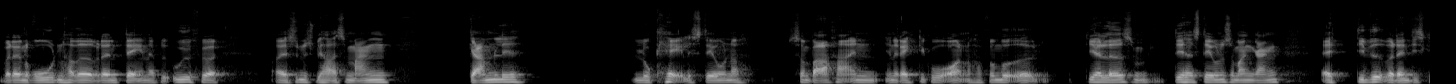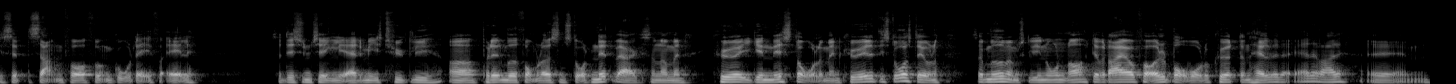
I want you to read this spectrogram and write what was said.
hvordan ruten har været, hvordan dagen er blevet udført, og jeg synes, vi har så mange gamle, lokale stævner, som bare har en, en rigtig god ånd, og har formået, de har lavet som, det her stævne så mange gange, at de ved, hvordan de skal sætte det sammen for at få en god dag for alle. Så det synes jeg egentlig er det mest hyggelige, og på den måde får man også et stort netværk, så når man kører igen næste år, eller man kører et af de store stævner, så møder man måske lige nogen, nå, det var dig oppe fra Aalborg, hvor du kørte den halve dag. Ja, det var det. Øhm,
